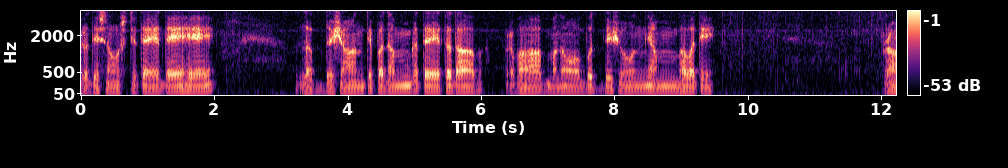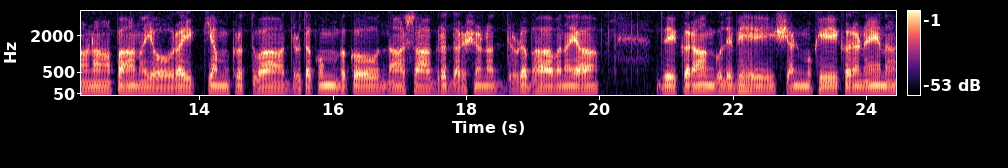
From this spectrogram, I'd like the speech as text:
हृदि संस्थिते देहे लब्धशान्तिपदं गते तदा प्रभामनोबुद्धिशून्यं भवति। प्राणापानयोरैक्यं कृत्वा द्रुतकुम्भको नासाग्रदर्शनदृढभावनया द्विकराङ्गुलिभिः षण्मुखीकरणेन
